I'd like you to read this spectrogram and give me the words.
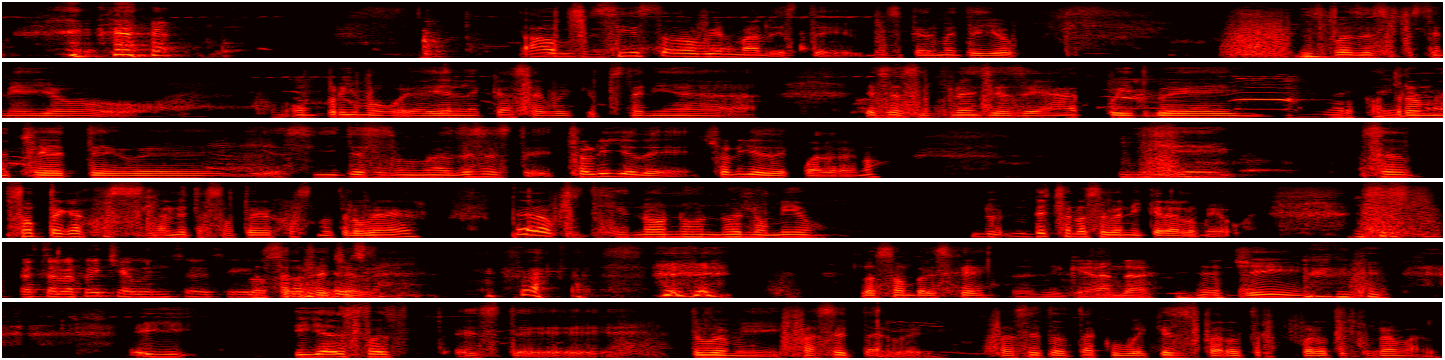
Ah, pues sí he estado bien mal, este, musicalmente yo. Después de eso, pues tenía yo un primo, güey, ahí en la casa, güey, que pues tenía esas influencias de Atquit, güey, Control Machete, güey, y así, de esas mamadas, de ese este, cholillo de, cholillo de cuadra, ¿no? Y dije, o sea, son pegajos, la neta, son pegajos, no te lo voy a negar. Pero pues dije, no, no, no es lo mío. De hecho, no se ve ni que era lo mío, güey. Hasta la fecha, güey, no sé si. Hasta la fecha, güey. Los hombres G. Pues, Ni que anda. G. y, y ya después, este, tuve mi faceta, güey. Faceta otaku, güey, que eso es para otro, para otro programa, güey.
